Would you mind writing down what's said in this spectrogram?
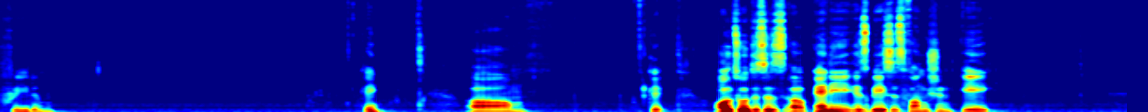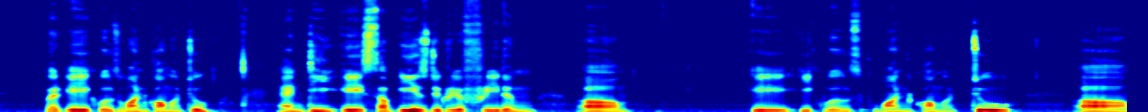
freedom. Okay. Um, also this is uh, na is basis function a where a equals 1 comma 2 and dA sub e is degree of freedom um, a equals 1 comma 2 uh,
